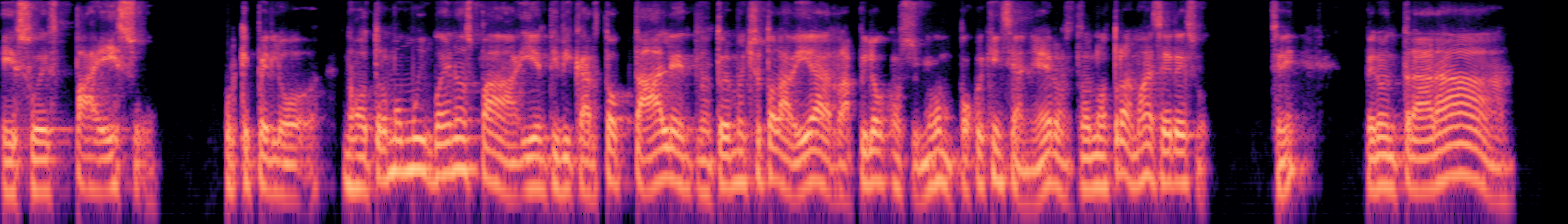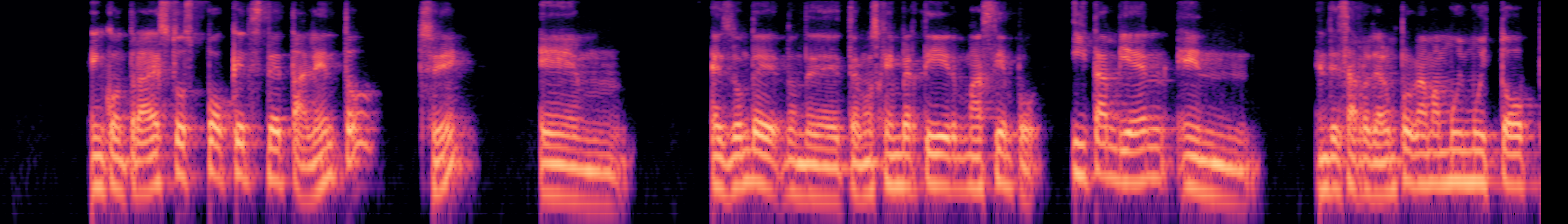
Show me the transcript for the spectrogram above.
eso es para eso. Porque pero, nosotros somos muy buenos para identificar top talent, nosotros hemos hecho toda la vida, rápido construimos un poco de quinceañeros, entonces nosotros vamos a hacer eso, ¿sí? Pero entrar a encontrar estos pockets de talento, ¿sí? Em, es donde, donde tenemos que invertir más tiempo. Y también en, en desarrollar un programa muy, muy top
